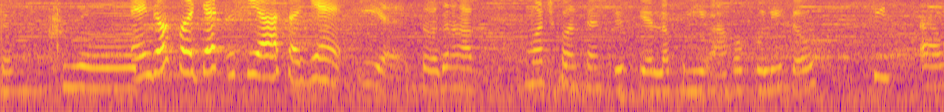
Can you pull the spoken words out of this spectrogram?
subscribe. And don't forget to see us again. Yeah, so we're gonna have much content this year, luckily and hopefully. So, peace out.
